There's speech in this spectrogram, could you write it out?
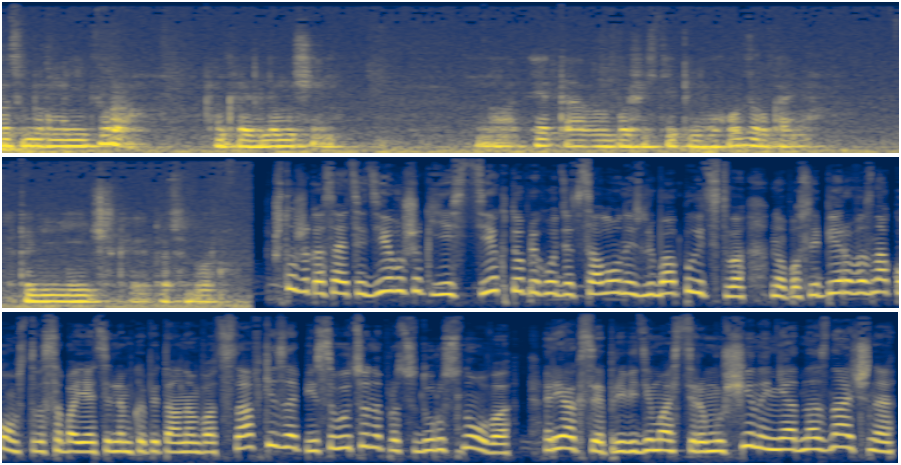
процедура маникюра конкретно для мужчин. Но это в большей степени уход за руками. Это гигиеническая процедура. Что же касается девушек, есть те, кто приходит в салон из любопытства, но после первого знакомства с обаятельным капитаном в отставке записываются на процедуру снова. Реакция при виде мастера мужчины неоднозначная,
